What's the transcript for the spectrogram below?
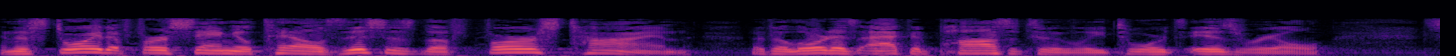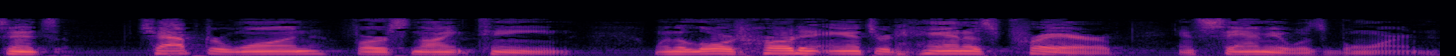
In the story that 1 Samuel tells, this is the first time that the Lord has acted positively towards Israel since chapter 1, verse 19, when the Lord heard and answered Hannah's prayer and Samuel was born.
